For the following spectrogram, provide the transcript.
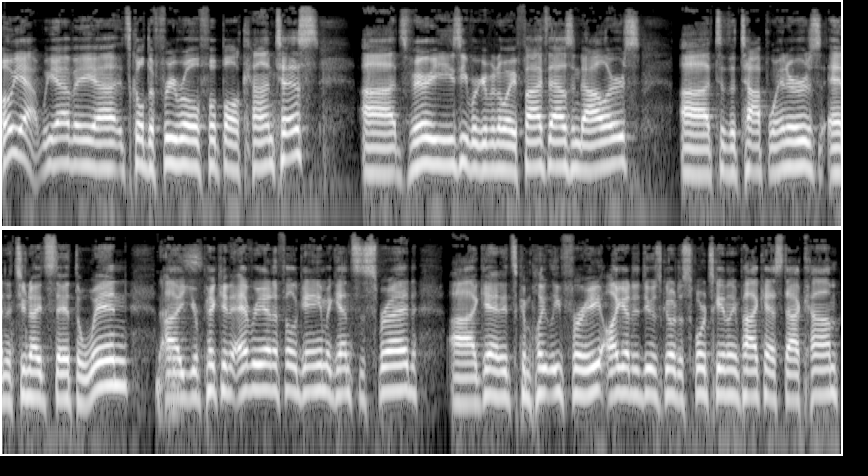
Oh yeah, we have a. Uh, it's called the Free Roll Football Contest. Uh, it's very easy. We're giving away five thousand dollars uh, to the top winners and a two night stay at the Wynn. Uh, you're picking every NFL game against the spread. Uh, again, it's completely free. All you got to do is go to sportsgamblingpodcast.com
